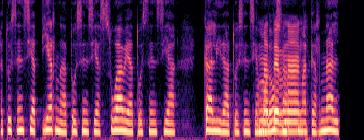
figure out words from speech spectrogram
a tu esencia tierna, a tu esencia suave, a tu esencia cálida, a tu esencia amorosa, maternal. maternal.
